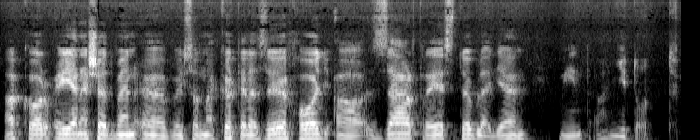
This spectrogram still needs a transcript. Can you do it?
akkor ilyen esetben viszont már kötelező, hogy a zárt rész több legyen, mint a nyitott.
